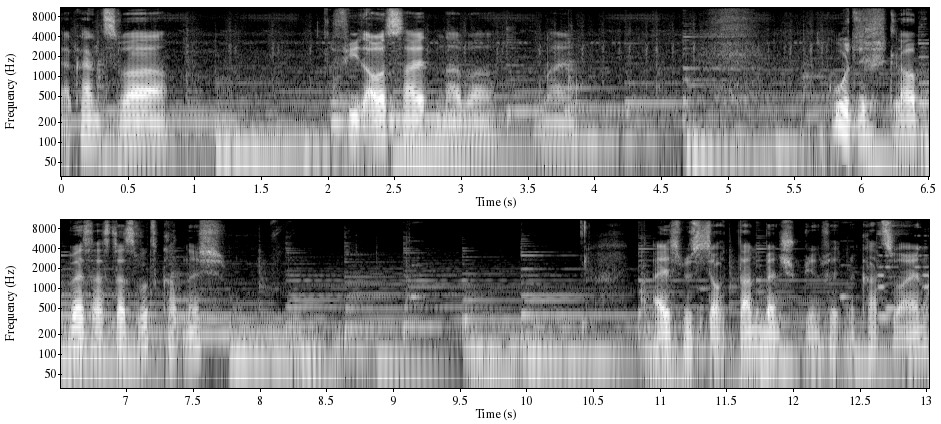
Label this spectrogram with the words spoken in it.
Er kann zwar viel aushalten, aber naja. Gut, ich glaube, besser als das wird gerade nicht. Eigentlich müsste ich auch Dunban spielen, fällt mir gerade so ein.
